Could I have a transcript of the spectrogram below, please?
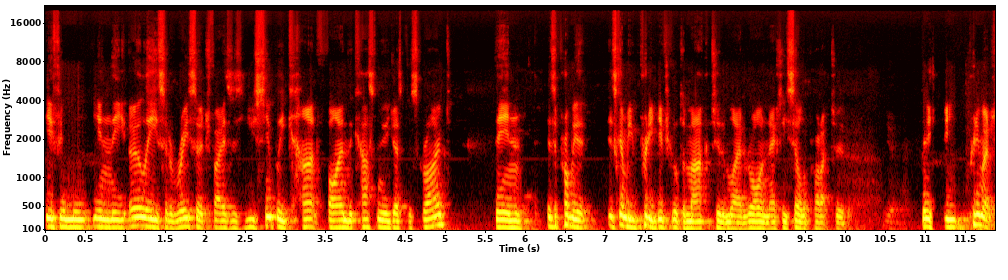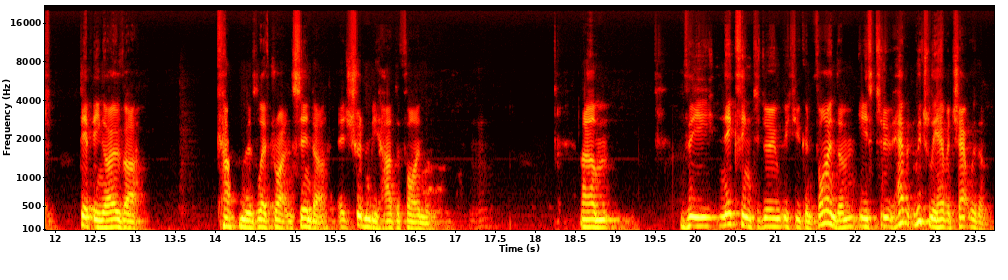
If in the, in the early sort of research phases you simply can't find the customer you just described, then it's a probably it's going to be pretty difficult to market to them later on and actually sell the product to them. So you should be pretty much stepping over customers left, right, and centre, it shouldn't be hard to find them. Um, the next thing to do, if you can find them, is to have literally have a chat with them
